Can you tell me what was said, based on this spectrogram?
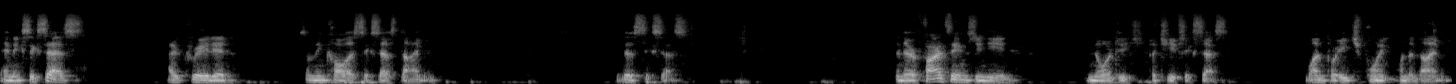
And in success, I've created something called a success diamond. This is success. And there are five things you need in order to achieve success. One for each point on the diamond.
